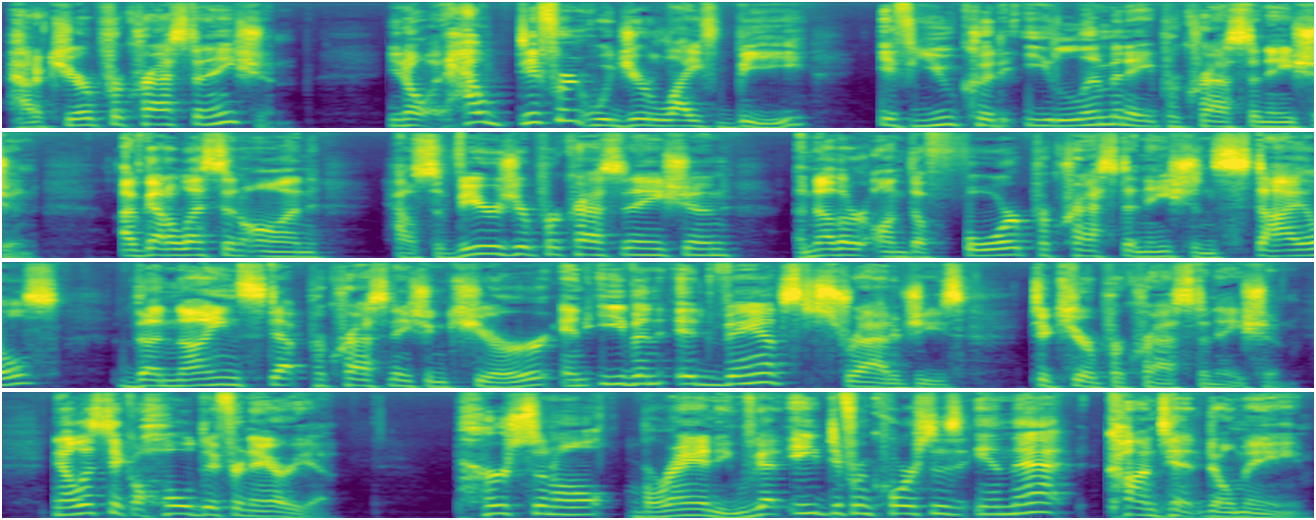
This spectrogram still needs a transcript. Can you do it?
how to cure procrastination. You know, how different would your life be if you could eliminate procrastination? I've got a lesson on how severe is your procrastination, another on the four procrastination styles, the nine step procrastination cure, and even advanced strategies to cure procrastination. Now, let's take a whole different area personal branding. We've got eight different courses in that content domain.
